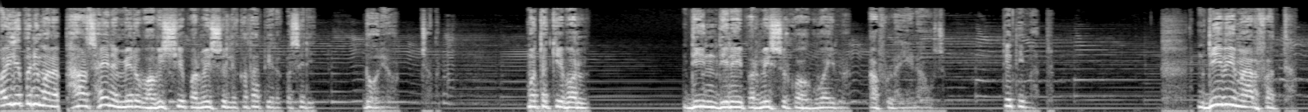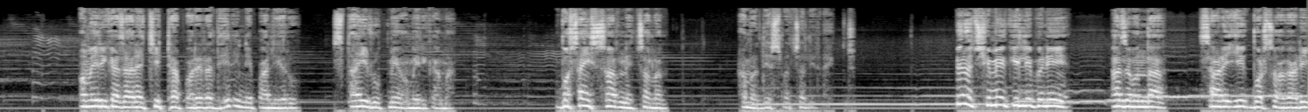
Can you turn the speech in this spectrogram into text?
अहिले पनि मलाई थाहा छैन मेरो भविष्य परमेश्वरले कतातिर कसरी दोहोऱ्याउनुहुन्छ म त केवल दिन दिनै परमेश्वरको अगुवाईमा आफूलाई हिँडाउँछु। त्यति मात्र। डिबी मार्फत अमेरिका जाने चिट्ठा परेर धेरै नेपालीहरू स्थायी रूपमै अमेरिकामा बसाइ सर्ने चलन हाम्रो देशमा चलिरहेको छ। मेरो छिमेकीले पनि आजभन्दा साढे एक वर्ष अगाडि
